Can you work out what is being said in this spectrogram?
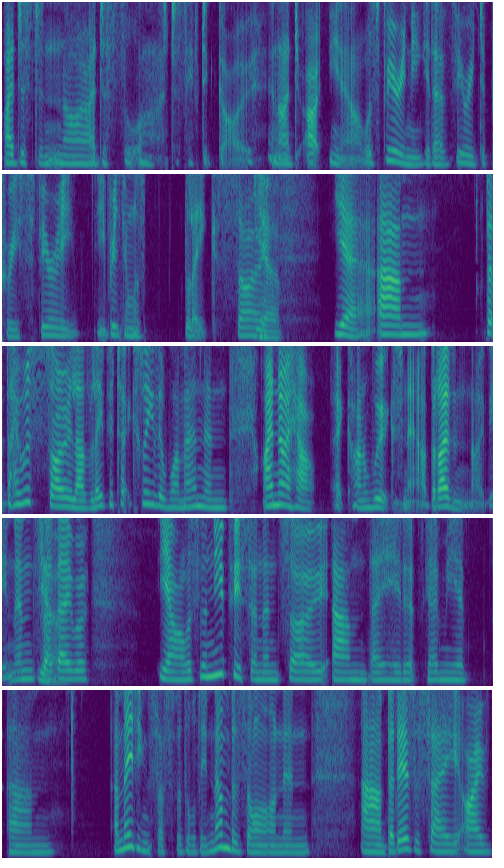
I just didn't know. I just thought, oh, I just have to go. And I, I, you know, I was very negative, very depressed, very, everything was bleak. So, Yeah. yeah. Um, but they were so lovely, particularly the women. And I know how it kind of works now, but I didn't know then. And so Yeah. they were, yeah, I was the new person. And so um, they had a, gave me a, um, a meetings list with all their numbers on. And uh, but as I say, I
